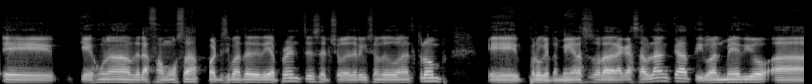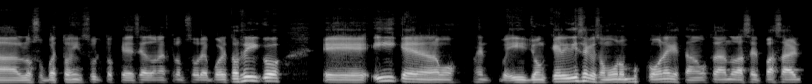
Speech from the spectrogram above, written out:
eh, que es una de las famosas participantes de The Apprentice, el show de televisión de Donald Trump, eh, pero que también era asesora de la Casa Blanca, tiró al medio a los supuestos insultos que decía Donald Trump sobre Puerto Rico y que éramos, y John Kelly dice que somos unos buscones que estábamos tratando de hacer pasar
